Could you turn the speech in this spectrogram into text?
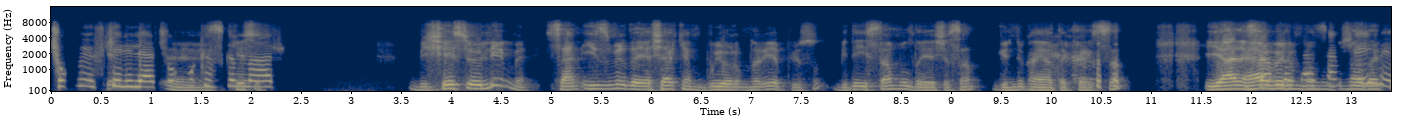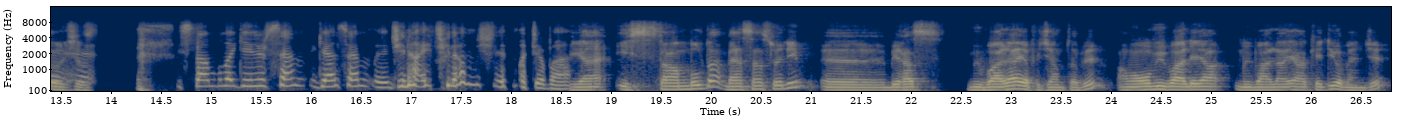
Çok mu öfkeliler, çok mu kızgınlar? Bir şey söyleyeyim mi? Sen İzmir'de yaşarken bu yorumları yapıyorsun. Bir de İstanbul'da yaşasan, günlük hayata karışsan. yani her bölüm bunlardan şey konuşuruz. İstanbul'a gelirsem, gelsem e, cinayet falan mı işlerim acaba? Ya İstanbul'da ben sana söyleyeyim e, biraz mübalağa yapacağım tabii. Ama o mübalağa, mübalağayı hak ediyor bence.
